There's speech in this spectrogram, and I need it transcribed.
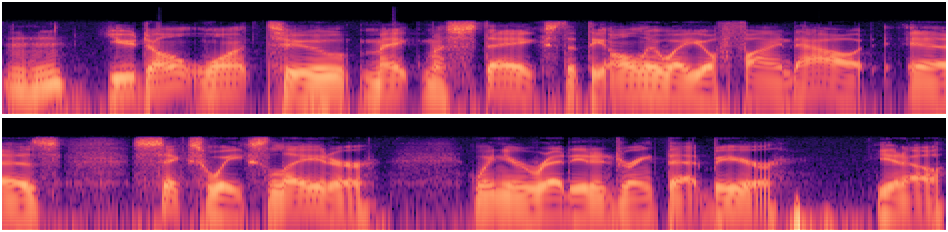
Mhm. You don't want to make mistakes that the only way you'll find out is six weeks later when you're ready to drink that beer. You know,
